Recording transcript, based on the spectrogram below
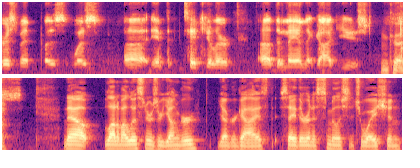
Christman was, was uh, in particular, uh, the man that God used. Okay. Now, a lot of my listeners are younger, younger guys. Say they're in a similar situation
